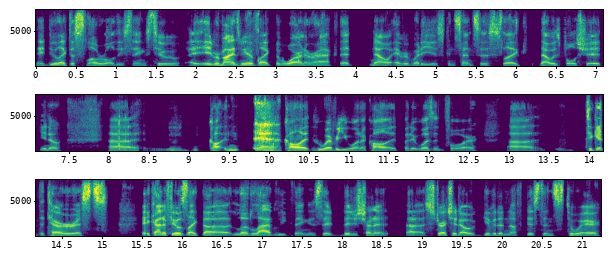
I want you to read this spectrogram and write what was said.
they do like to slow roll these things too. It reminds me of like the war in Iraq that now everybody is consensus like that was bullshit. You know, uh, call, call it whoever you want to call it, but it wasn't for uh, to get the terrorists. It kind of feels like the, the lab leak thing is that they're just trying to uh, stretch it out, give it enough distance to where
